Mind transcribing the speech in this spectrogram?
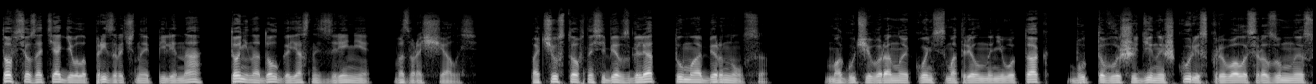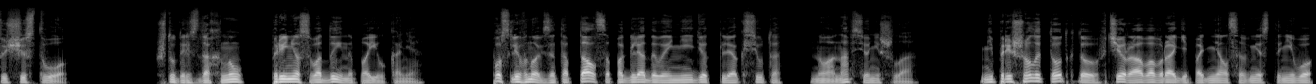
то все затягивала призрачная пелена, то ненадолго ясность зрения возвращалась. Почувствовав на себе взгляд, Тума обернулся. Могучий вороной конь смотрел на него так, будто в лошадиной шкуре скрывалось разумное существо. Штударь вздохнул, принес воды и напоил коня. После вновь затоптался, поглядывая, не идет ли Аксюта, но она все не шла. Не пришел и тот, кто вчера во враге поднялся вместо него,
